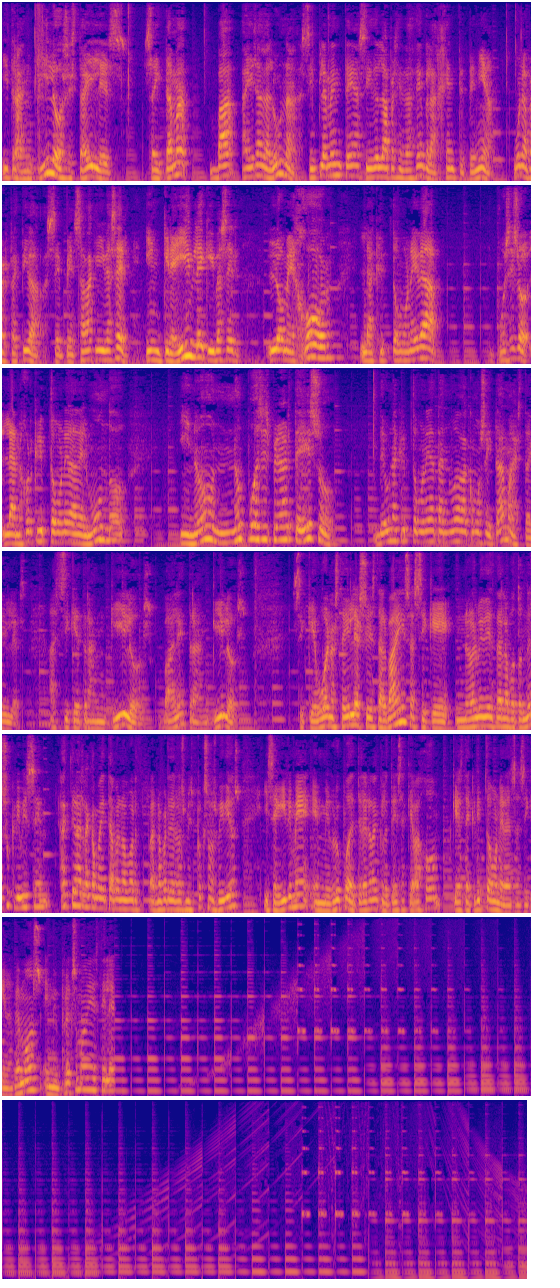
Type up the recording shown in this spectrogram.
Y tranquilos, Styles. Saitama va a ir a la luna. Simplemente ha sido la presentación que la gente tenía una perspectiva. Se pensaba que iba a ser increíble, que iba a ser lo mejor, la criptomoneda, pues eso, la mejor criptomoneda del mundo. Y no, no puedes esperarte eso de una criptomoneda tan nueva como Saitama, Stylers. Así que tranquilos, ¿vale? Tranquilos. Así que bueno, Stylers, soy Starvines, así que no olvidéis darle al botón de suscribirse, activar la campanita para no, para no perderos mis próximos vídeos y seguirme en mi grupo de Telegram que lo tenéis aquí abajo, que es de criptomonedas. Así que nos vemos en mi próximo video, Stylers. Thank you.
